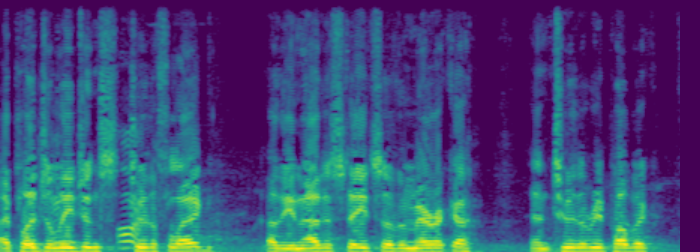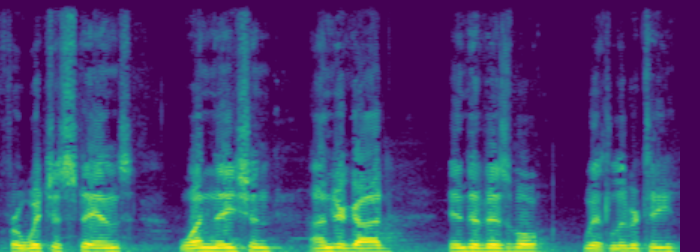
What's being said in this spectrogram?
I pledge allegiance to the flag of the United States of America and to the republic for which it stands, one nation, under God, indivisible, with liberty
